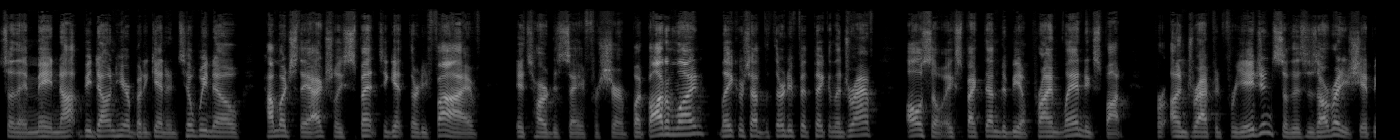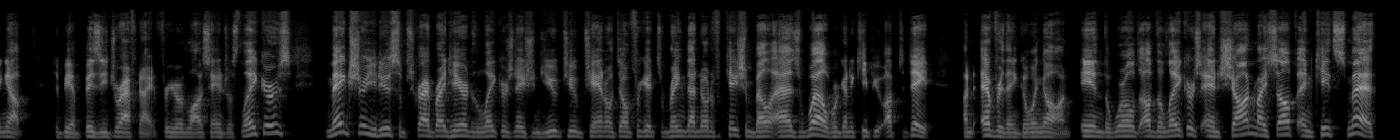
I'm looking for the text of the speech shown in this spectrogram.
So they may not be done here. But again, until we know how much they actually spent to get 35, it's hard to say for sure. But bottom line, Lakers have the 35th pick in the draft. Also, expect them to be a prime landing spot for undrafted free agents. So, this is already shaping up to be a busy draft night for your Los Angeles Lakers. Make sure you do subscribe right here to the Lakers Nation YouTube channel. Don't forget to ring that notification bell as well. We're going to keep you up to date on everything going on in the world of the Lakers. And Sean, myself, and Keith Smith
